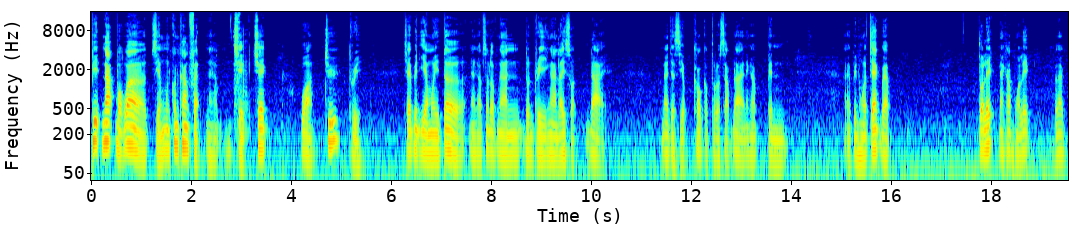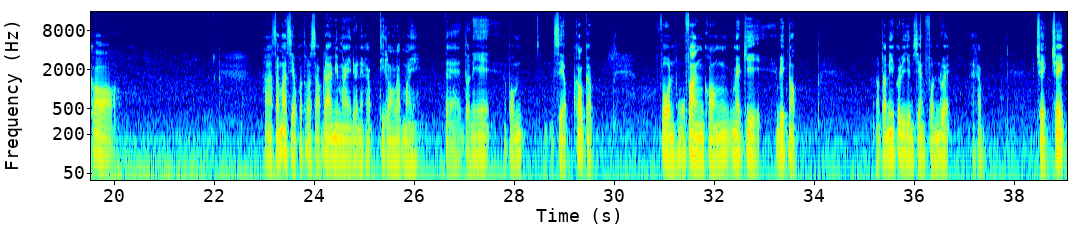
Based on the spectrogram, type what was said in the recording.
พี่ณบอกว่าเสียงมันค่อนข้างแฟดนะครับเช็คเช็ค one two three ใช้เป็นเอียร์มอนิเตอร์นะครับสำหรับงานดนตรีงานไลฟ์สดได้ น่าจะเสียบเข้ากับโทรศัพท์ได้นะครับ เป็นเป็นหัวแจ็คแบบตัวเล็กนะครับ หัวเล็กแล้วก็ สามารถเสียบกับโทรศัพท์ได้มีไมค์ด้วยนะครับ ที่รองรับไมค์แต่ตัวนี้ผมเสียบเข้ากับโฟนหูฟังของ m a g g i e Big Knob อ่าตอนนี้ก็ได้ยินเสียงฝนด้วยนะครับ เช็คเช็ค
